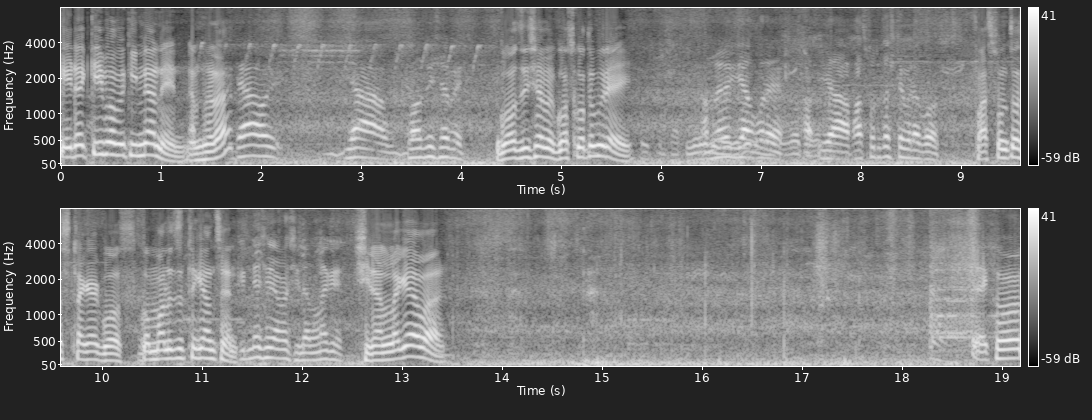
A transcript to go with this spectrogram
এটা কীভাবে কিনা নেন আপনারা? হিসাবে। গজ হিসাবে গজ কত করে? পাঁচ পঞ্চাশ টাকা গজ। গজ। কম মানুষের থেকে আনছেন? কিনেছি লাগে। আবার? এখন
